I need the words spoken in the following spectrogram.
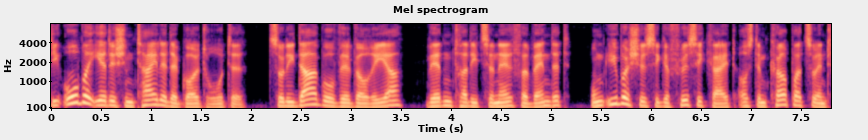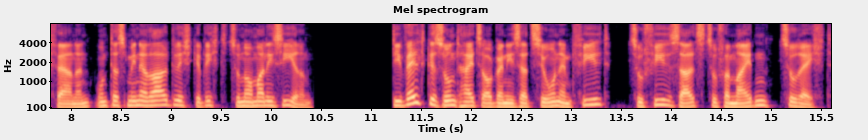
Die oberirdischen Teile der Goldrute, Solidago virgaurea, werden traditionell verwendet, um überschüssige Flüssigkeit aus dem Körper zu entfernen und das Mineralgleichgewicht zu normalisieren. Die Weltgesundheitsorganisation empfiehlt, zu viel Salz zu vermeiden, zu Recht.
